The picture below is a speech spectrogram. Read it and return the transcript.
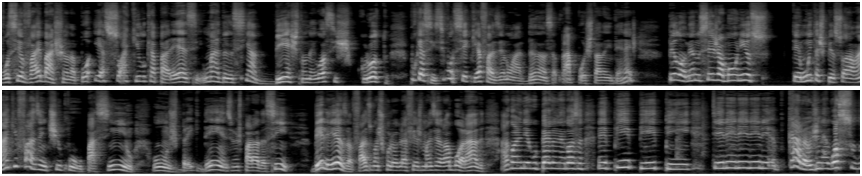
você vai baixando a porra e é só aquilo que aparece, uma dancinha besta, um negócio escroto. Porque assim, se você quer fazer uma dança para postar na internet, pelo menos seja bom nisso. Tem muitas pessoas lá que fazem tipo passinho, uns breakdance, umas paradas assim. Beleza, faz umas coreografias mais elaboradas. Agora nego pega o negócio. É, pi, pi, pi, cara, uns negócios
